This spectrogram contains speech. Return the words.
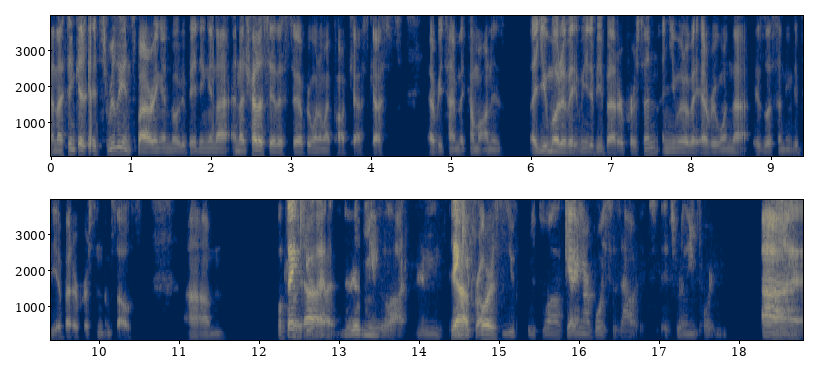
and I think it, it's really inspiring and motivating and I and I try to say this to every one of my podcast guests every time they come on is that you motivate me to be a better person and you motivate everyone that is listening to be a better person themselves. Um, well, thank so, you. Yeah, that really means a lot, and thank yeah, you for all you as well getting our voices out. It's it's really important. Uh,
